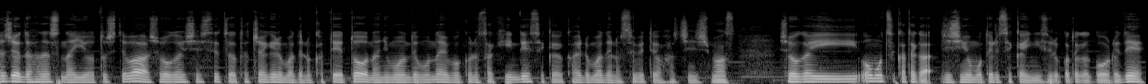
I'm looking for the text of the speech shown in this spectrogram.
ラジオで話す内容としては、障害者施設を立ち上げるまでの過程と何者でもない僕の作品で世界を変えるまでの全てを発信します。障害を持つ方が自信を持てる世界にすることがゴールで、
